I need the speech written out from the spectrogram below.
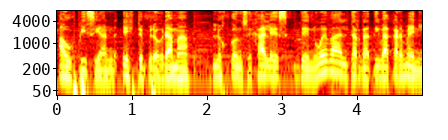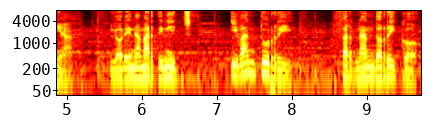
Auspician este programa los concejales de Nueva Alternativa Carmenia, Lorena Martinich, Iván Turri, Fernando Rico.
